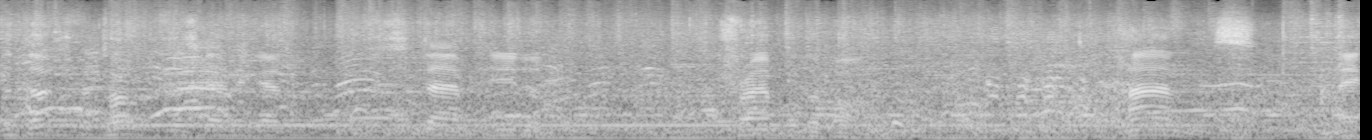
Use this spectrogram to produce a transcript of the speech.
The Dutch photographer is going to get stampeded, trampled upon. Hans, I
